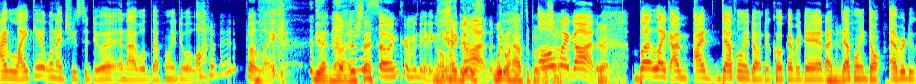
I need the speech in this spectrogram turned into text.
I like it when I choose to do it, and I will definitely do a lot of it. But like, Yeah. No, I this is so incriminating. Oh Yeah, my it is. god. We don't have to put this Oh my god. Yeah. But like I'm I definitely don't do coke every day and I Mhm. definitely don't ever do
